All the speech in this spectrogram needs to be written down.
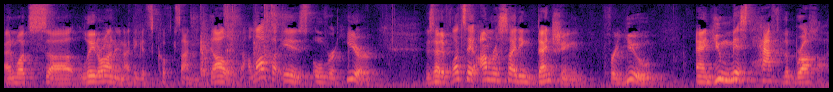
and what's uh, later on in I think it's Kuf Tzadi Dalet. The halacha is over here is that if let's say I'm reciting benching for you and you missed half the bracha,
